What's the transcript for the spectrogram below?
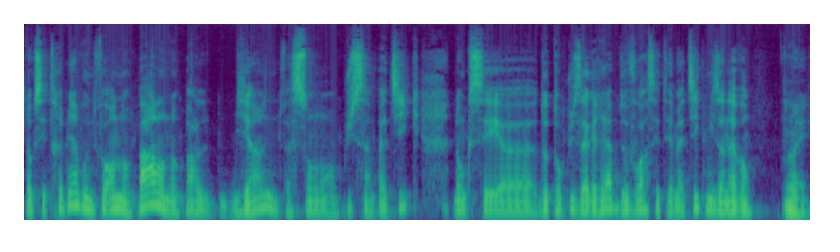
Donc c'est très bien, pour une fois on en parle, on en parle bien, d'une façon en plus sympathique. Donc c'est euh, d'autant plus agréable de voir ces thématiques mises en avant. Oui.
